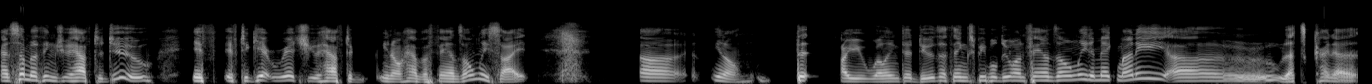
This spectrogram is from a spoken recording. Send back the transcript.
and some of the things you have to do, if if to get rich you have to, you know, have a fans only site. Uh, you know, are you willing to do the things people do on fans only to make money? Uh, that's kind of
